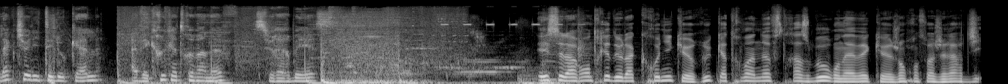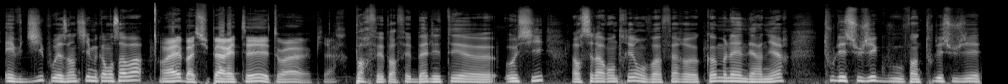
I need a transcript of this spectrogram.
l'actualité locale avec Rue 89 sur RBS. Et c'est la rentrée de la chronique rue 89 Strasbourg. On est avec euh, Jean-François Gérard JFG pour les intimes. Comment ça va? Ouais, bah super été. Et toi, euh, Pierre? Parfait, parfait. Bel été euh, aussi. Alors c'est la rentrée. On va faire comme l'année dernière tous les sujets que vous, enfin tous les sujets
